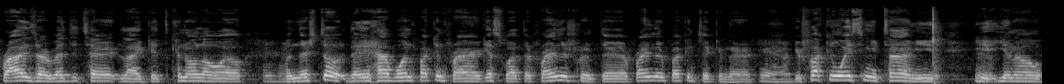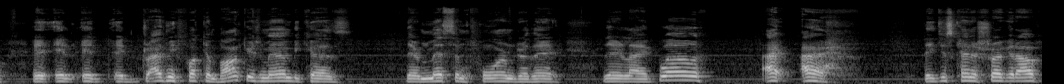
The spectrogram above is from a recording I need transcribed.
fries are vegetarian like it's canola oil Mhm. and they're still they have one fucking fryer guess what they're frying their shrimp there they're frying their fucking chicken there Yeah. you're fucking wasting your time. You, you, Yeah. you know, it, it, it, it drives me fucking bonkers, man, because they're misinformed or they, they're like, well, I, I, they just kind of shrug it off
